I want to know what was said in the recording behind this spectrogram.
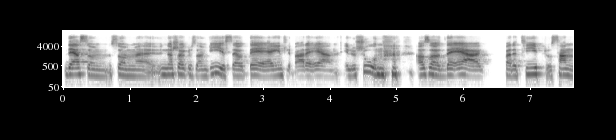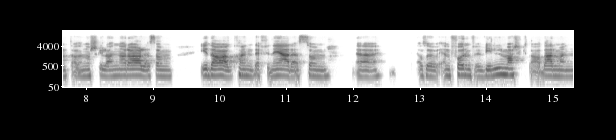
det som, som undersøkelsene viser, er at det egentlig bare er en illusjon. altså det er bare 10% av det norske landarealet som i dag kan defineres som eh, altså en form for villmark, der man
